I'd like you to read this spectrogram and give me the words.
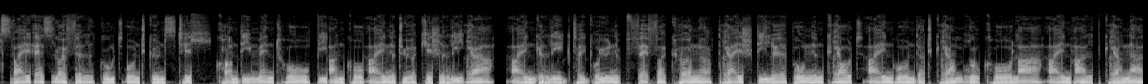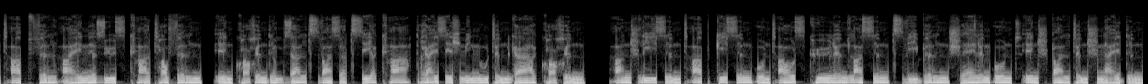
2 Esslöffel gut und günstig Condimento Bianco eine türkische Liga, eingelegte grüne Pfefferkörner 3 Stiele Bohnenkraut 100 Gramm Rucola 1,5 Granatapfel eine Süßkartoffeln, in kochendem Salzwasser circa 30 Minuten gar kochen Anschließend abgießen und auskühlen lassen Zwiebeln schälen und in Spalten schneiden.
